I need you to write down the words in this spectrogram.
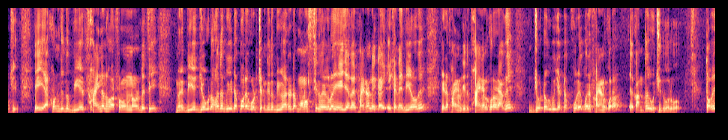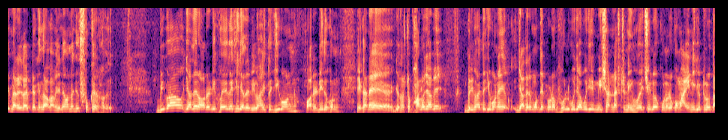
উচিত। এই এখন কিন্তু বিয়ের ফাইনাল হওয়ার সম্ভাবনা বেশি। মানে বিয়ের যোগটা হয়তো বিয়েটা পরে করছেন, কিন্তু বিবাহের একটা মনস্থির হয়ে গেলো, এই জায়গায় ফাইনাল এটা এখানে বিয়ে হবে, এটা ফাইনাল কিন্তু ফাইনাল করার আগে জোটক বিচারটা করে পরে ফাইনাল করা একান্তই উচিত বলব। তবেই ম্যারেজ লাইফটা কিন্তু আগামী দিনে অনেক সুখের হবে। বিবাহ যাদের অলরেডি হয়ে গেছে, যাদের বিবাহিত জীবন অলরেডি দেখুন, এখানে যথেষ্ট ভালো যাবে। বিবাহিত জীবনে যাদের মধ্যে কোনো ভুল বোঝাবুঝি মিসআন্ডারস্ট্যান্ডিং হয়েছিল কোনো রকম আইনি জটিলতা,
